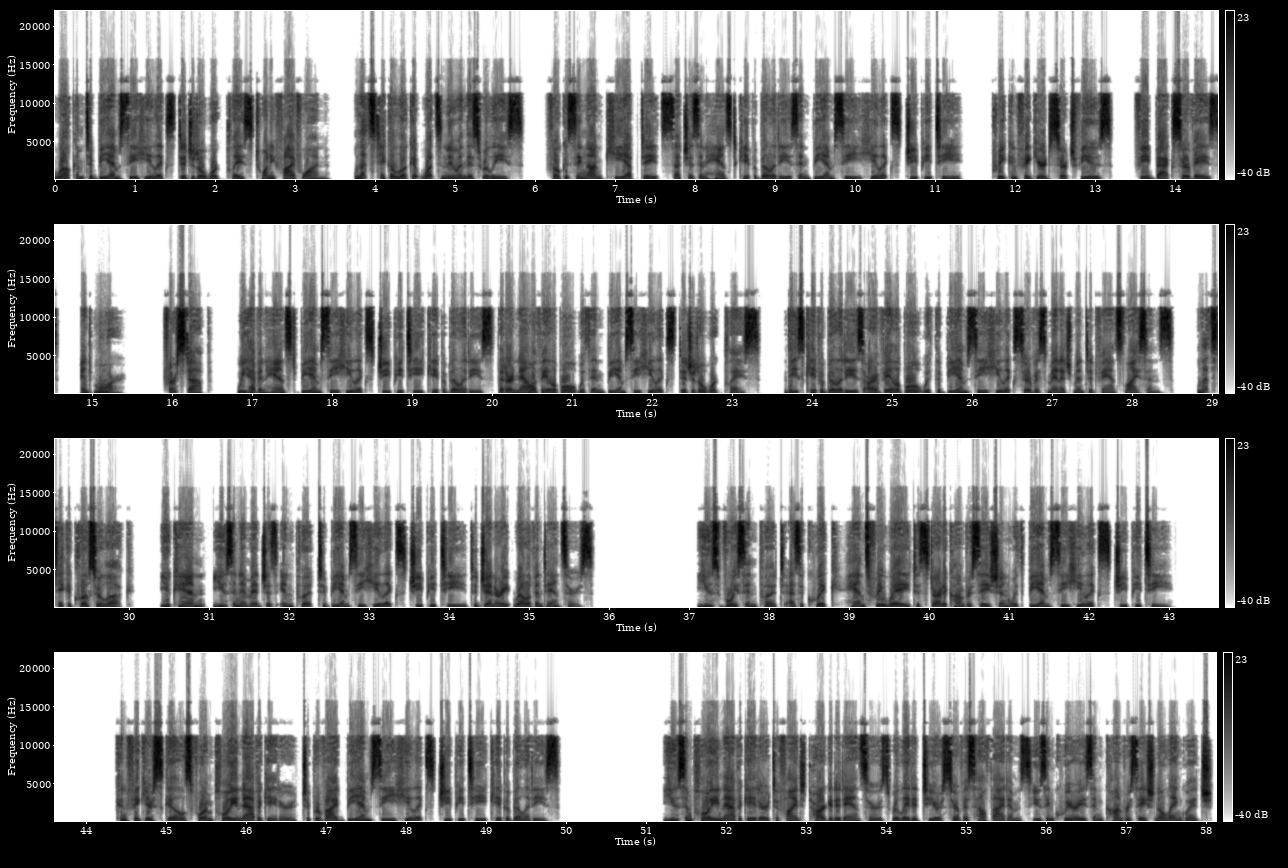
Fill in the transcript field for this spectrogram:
Welcome to BMC Helix Digital Workplace 25.1. Let's take a look at what's new in this release, focusing on key updates such as enhanced capabilities in BMC Helix GPT, pre-configured search views, feedback surveys, and more. First up, we have enhanced BMC Helix GPT capabilities that are now available within BMC Helix Digital Workplace. These capabilities are available with the BMC Helix Service Management Advanced license. Let's take a closer look. You can use an image as input to BMC Helix GPT to generate relevant answers. Use voice input as a quick, hands-free way to start a conversation with BMC Helix GPT. Configure skills for Employee Navigator to provide BMC Helix GPT capabilities. Use Employee Navigator to find targeted answers related to your service health items using queries in conversational language.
